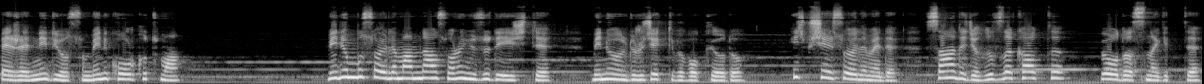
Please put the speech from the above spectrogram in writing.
Berre ne diyorsun? Beni korkutma. Benim bu söylememden sonra yüzü değişti. Beni öldürecek gibi bakıyordu. Hiçbir şey söylemedi. Sadece hızla kalktı ve odasına gitti.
